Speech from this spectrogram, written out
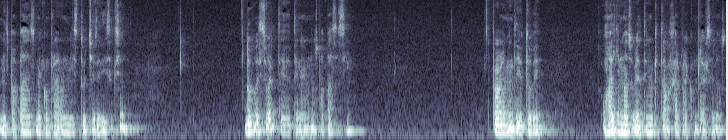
mis papás me compraron mis tuches de disección. Tuve suerte de tener unos papás así. Probablemente yo tuve o alguien más hubiera tenido que trabajar para comprárselos.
